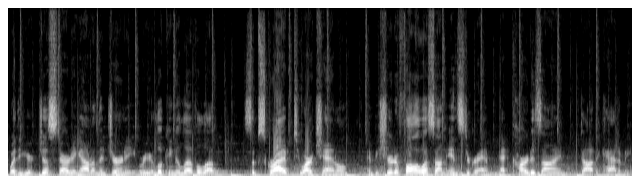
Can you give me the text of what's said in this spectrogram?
Whether you're just starting out on the journey or you're looking to level up, subscribe to our channel and be sure to follow us on Instagram at cardesign.academy.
